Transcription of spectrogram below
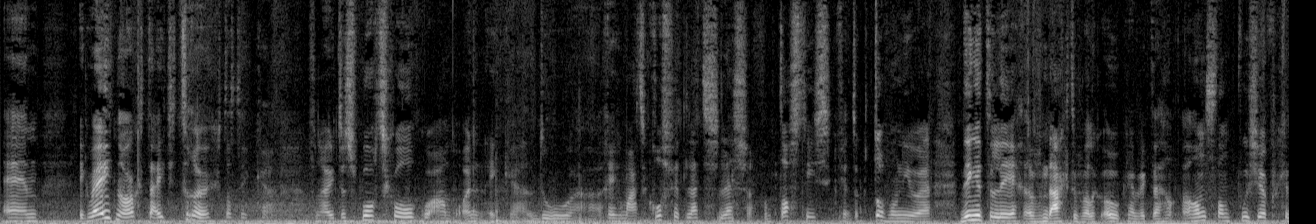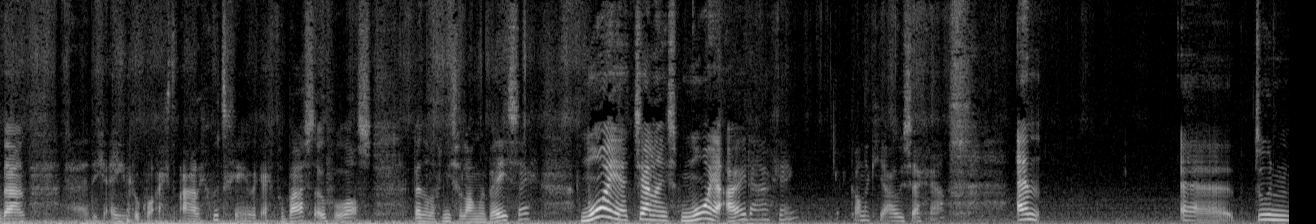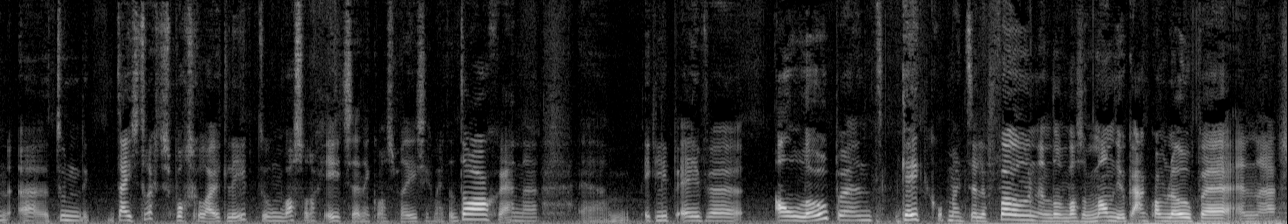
En ik weet nog een tijdje terug dat ik uh, vanuit de sportschool kwam. En ik uh, doe uh, regelmatig crossfit lessen. Fantastisch. Ik vind het ook tof om nieuwe dingen te leren. Vandaag toevallig ook heb ik de handstand push-up gedaan die eigenlijk ook wel echt aardig goed ging. Dat ik echt verbaasd over was. Ben er nog niet zo lang mee bezig. Mooie challenge, mooie uitdaging. Kan ik jou zeggen. En uh, toen, uh, toen ik tijdens terug de sportschool uitliep, toen was er nog iets en ik was bezig met de dag. En um, ik liep even al lopend, keek ik op mijn telefoon en er was een man die ook aankwam lopen. En, um,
